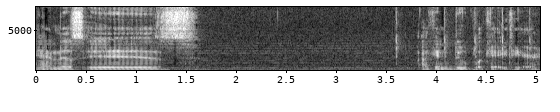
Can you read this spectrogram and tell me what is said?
And this is... I can duplicate here.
